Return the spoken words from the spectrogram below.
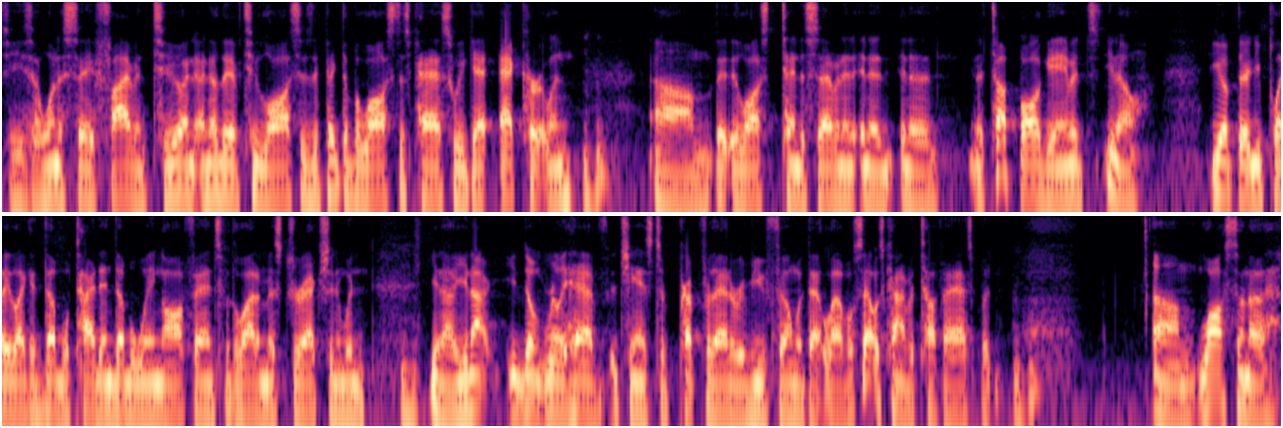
geez, I want to say five and two. I, I, know they have two losses. They picked up a loss this past week at, at Kirtland. Mm-hmm. Um, they, they, lost ten to seven in, in, a in a in a tough ball game. It's you know you go up there and you play like a double tight end, double wing offense with a lot of misdirection. When mm-hmm. you know you're not, you don't really have a chance to prep for that or review film at that level. So that was kind of a tough ass, but mm-hmm. um, lost on a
